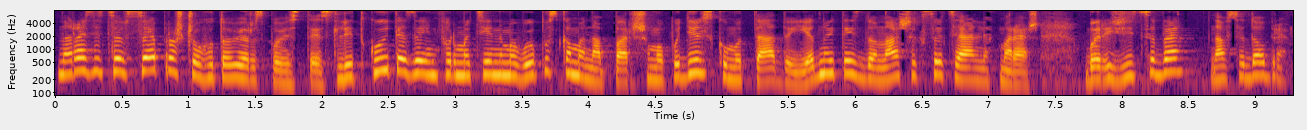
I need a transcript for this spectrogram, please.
Наразі це все про що готові розповісти. Слідкуйте за інформаційними випусками на першому подільському та доєднуйтесь до наших соціальних мереж. Бережіть себе на все добре.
